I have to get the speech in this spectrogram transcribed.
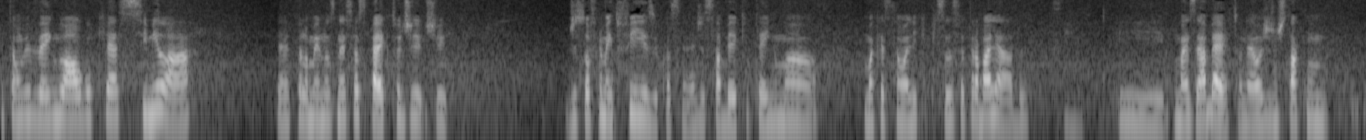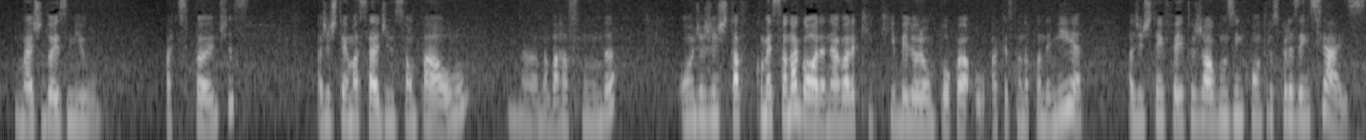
estão vivendo algo que é similar, é, pelo menos nesse aspecto de, de, de sofrimento físico, assim, né? De saber que tem uma, uma questão ali que precisa ser trabalhada. Sim. E, mas é aberto, né? Hoje a gente está com mais de 2 mil participantes. A gente tem uma sede em São Paulo, na, na Barra Funda, onde a gente está começando agora, né? Agora que, que melhorou um pouco a, a questão da pandemia, a gente tem feito já alguns encontros presenciais.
